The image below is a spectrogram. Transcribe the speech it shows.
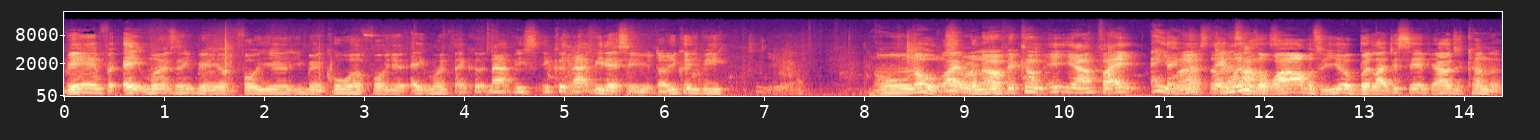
been for eight months, and you been here for four years, you been cool with her for years, eight months. They could not be. It could not be that serious though. You could be. I don't know. Like Sure enough, it come eight, yeah for eight eight, eight months. months. though, Eight months is a while, almost a year. But like, just say if y'all just kind of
